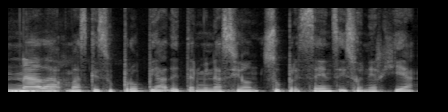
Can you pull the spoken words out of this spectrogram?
nada más que su propia determinación, su presencia y su energía.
